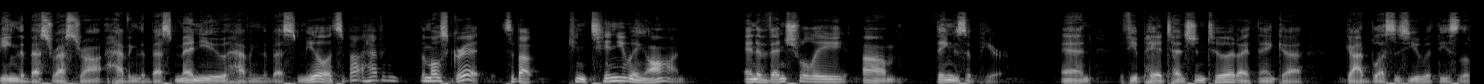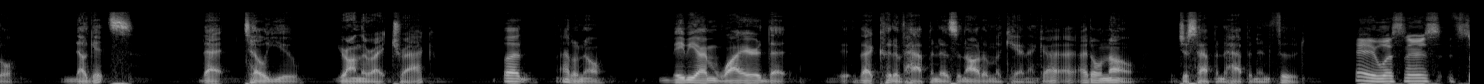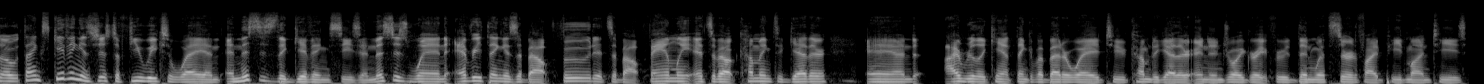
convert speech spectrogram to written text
being the best restaurant, having the best menu, having the best meal. It's about having the most grit. It's about continuing on, and eventually um, things appear. And if you pay attention to it, I think uh, God blesses you with these little nuggets that tell you you're on the right track. But I don't know. Maybe I'm wired that that could have happened as an auto mechanic. I, I don't know. It just happened to happen in food. Hey, listeners. So, Thanksgiving is just a few weeks away, and, and this is the giving season. This is when everything is about food, it's about family, it's about coming together. And I really can't think of a better way to come together and enjoy great food than with certified Piedmontese.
